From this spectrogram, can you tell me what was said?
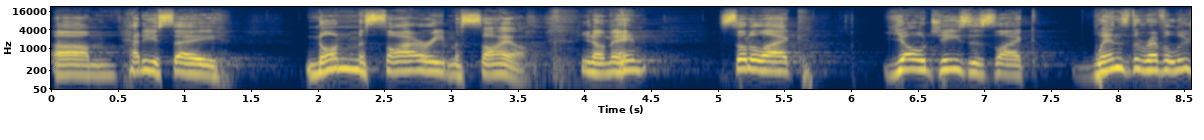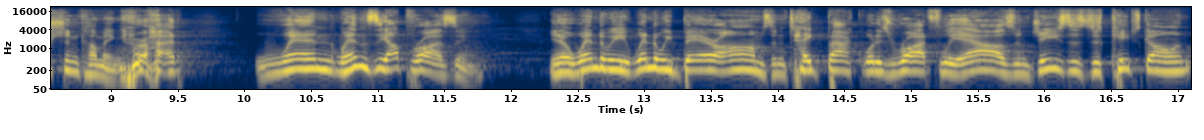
um, how do you say, non messiah Messiah. You know what I mean? Sort of like, yo, Jesus, like, when's the revolution coming, right? When, when's the uprising? You know, when do we when do we bear arms and take back what is rightfully ours? And Jesus just keeps going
